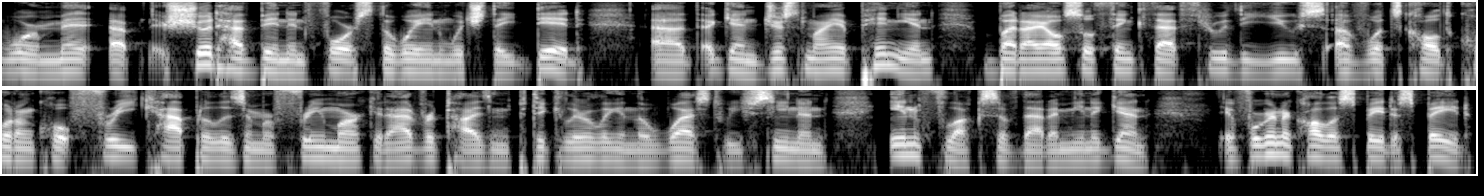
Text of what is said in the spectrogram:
were meant, uh, should have been enforced the way in which they did. Uh, again, just my opinion, but I also think that through the use of what's called quote unquote free capitalism or free market advertising, particularly in the West, we've seen an influx of that. I mean, again, if we're going to call a spade a spade,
